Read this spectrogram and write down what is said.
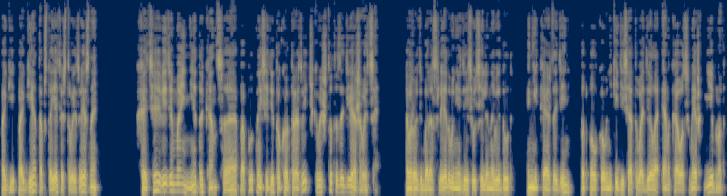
Погиб агент, обстоятельства известны. Хотя, видимо, не до конца. Попутно сидит у контрразведчиков и что-то задерживается. Вроде бы расследования здесь усиленно ведут. Не каждый день подполковники 10-го отдела НКО СМЕРШ гибнут.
